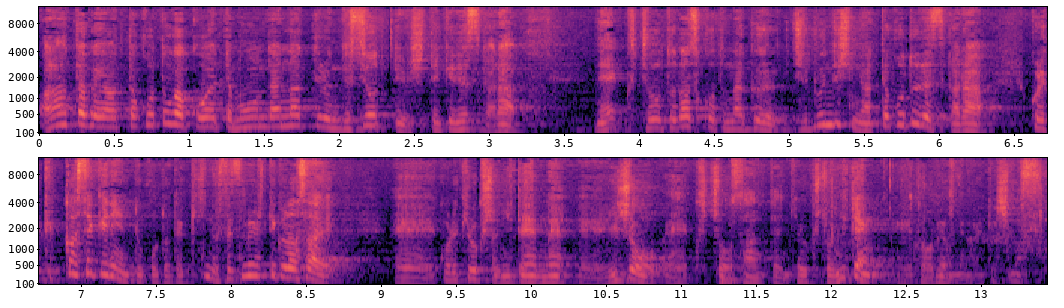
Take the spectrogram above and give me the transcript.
あなたがやったことがこうやって問題になってるんですよっていう指摘ですからね、口を閉ざすことなく自分自身にやったことですからこれ結果責任ということできちんと説明してください、えー、これ教育長2点目、えー、以上、えー、区長3点教育長2点、えー、答弁お願いいたします。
